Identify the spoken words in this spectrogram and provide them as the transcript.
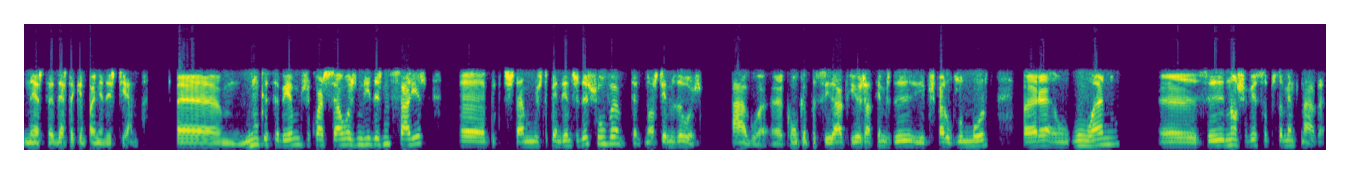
nesta, desta campanha deste ano. nunca sabemos quais são as medidas necessárias, porque estamos dependentes da chuva, portanto nós temos hoje água com capacidade que hoje já temos de ir buscar o volume morto para um, um ano se não chovesse absolutamente nada.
